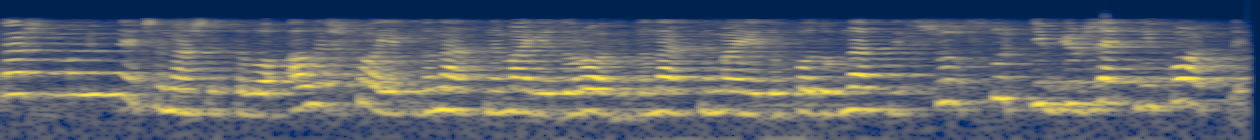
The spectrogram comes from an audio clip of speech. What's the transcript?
страшно мальовниче наше село. Але що, як до нас немає дороги, до нас немає доходу, в нас відсутні бюджетні кошти.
